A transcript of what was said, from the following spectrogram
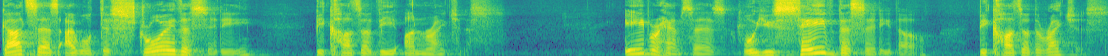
God says, I will destroy the city because of the unrighteous. Abraham says, Will you save the city, though? because of the righteous?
